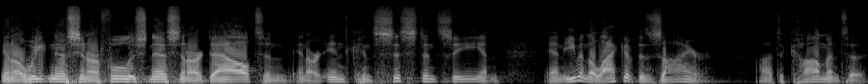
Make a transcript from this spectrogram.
in our weakness, in our foolishness, in our doubt, and in our inconsistency, and, and even the lack of desire uh, to come and to,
